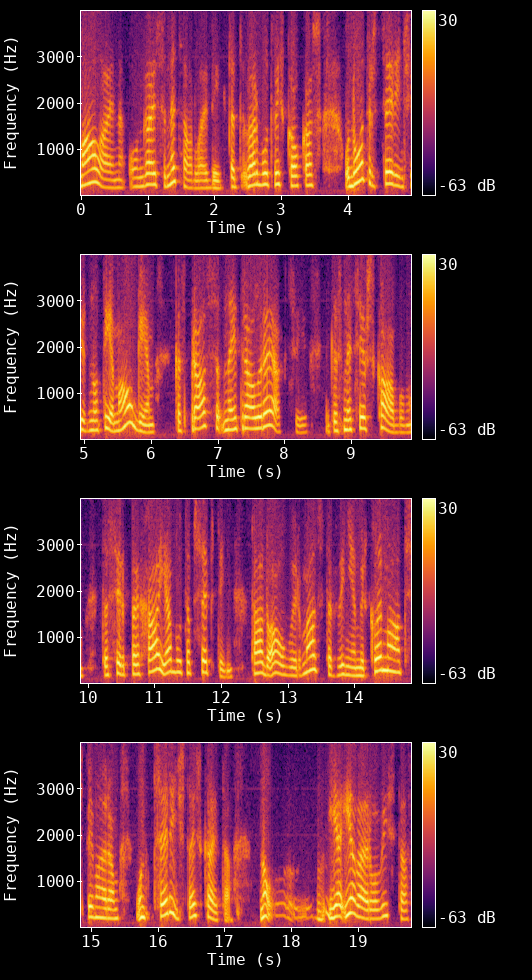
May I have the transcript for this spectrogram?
mālaina un gaisa necaurlaidīga, tad varbūt viss kaut kas. Un otrs ceriņš ir no tiem augiem, kas prasa neitrālu reakciju, kas necieš skābumu. Tas ir pH jābūt ap septiņi. Tādu augu ir maz, starp viņiem ir klimātis, piemēram, un ceriņš tā skaitā. Nu, ja ievēro visas tās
